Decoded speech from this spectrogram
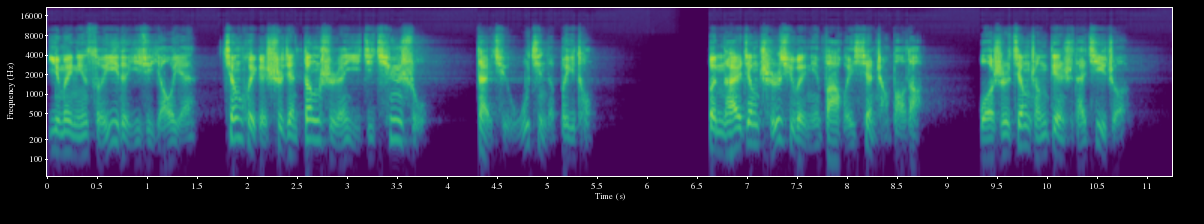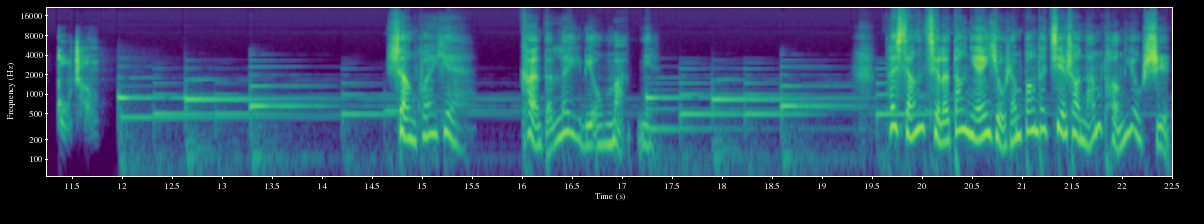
因为您随意的一句谣言，将会给事件当事人以及亲属带去无尽的悲痛。本台将持续为您发回现场报道。我是江城电视台记者顾城。”上官燕看得泪流满面，她想起了当年有人帮她介绍男朋友时，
